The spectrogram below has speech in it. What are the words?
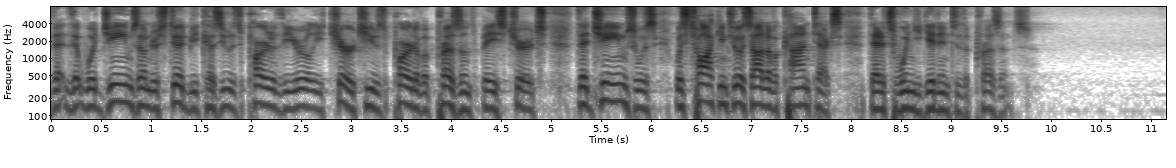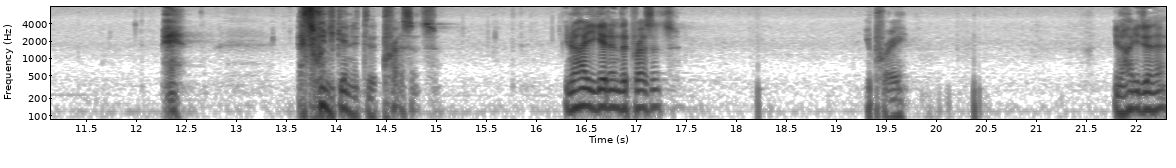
that, that what James understood, because he was part of the early church, he was part of a presence based church, that James was, was talking to us out of a context that it's when you get into the presence. Man, that's when you get into the presence. You know how you get into the presence? You pray. You know how you do that?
